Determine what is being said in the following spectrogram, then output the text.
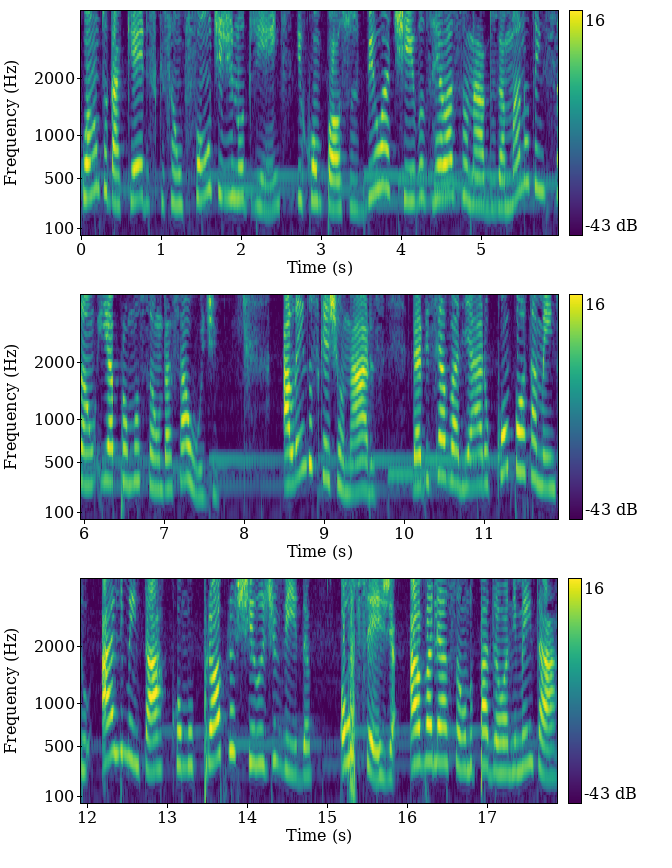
quanto daqueles que são fontes de nutrientes e compostos bioativos relacionados à manutenção e à promoção da saúde. Além dos questionários, deve-se avaliar o comportamento alimentar como próprio estilo de vida, ou seja, avaliação do padrão alimentar.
